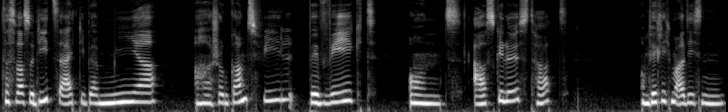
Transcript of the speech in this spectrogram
Das war so die Zeit, die bei mir äh, schon ganz viel bewegt und ausgelöst hat, um wirklich mal diesen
